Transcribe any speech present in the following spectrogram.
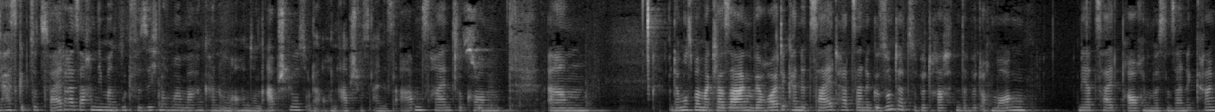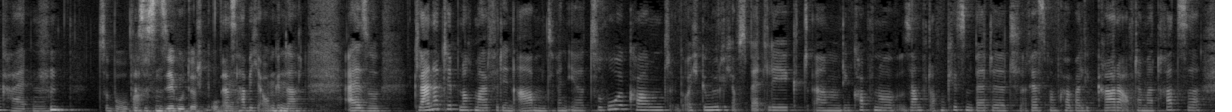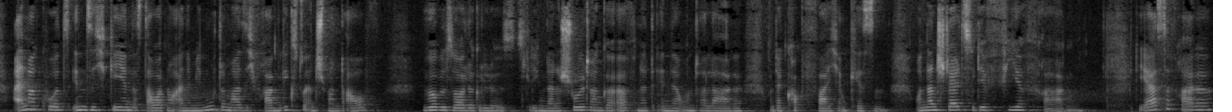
Ja, es gibt so zwei, drei Sachen, die man gut für sich nochmal machen kann, um auch in so einen Abschluss oder auch in den Abschluss eines Abends reinzukommen. Ähm, und da muss man mal klar sagen, wer heute keine Zeit hat, seine Gesundheit zu betrachten, der wird auch morgen mehr Zeit brauchen müssen, seine Krankheiten zu beobachten. Das ist ein sehr guter Spruch. Das ja. habe ich auch gedacht. Also Kleiner Tipp nochmal für den Abend, wenn ihr zur Ruhe kommt, euch gemütlich aufs Bett legt, ähm, den Kopf nur sanft auf dem Kissen bettet, Rest vom Körper liegt gerade auf der Matratze, einmal kurz in sich gehen, das dauert nur eine Minute, mal sich fragen, liegst du entspannt auf? Wirbelsäule gelöst, liegen deine Schultern geöffnet in der Unterlage und der Kopf weich im Kissen. Und dann stellst du dir vier Fragen. Die erste Frage,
